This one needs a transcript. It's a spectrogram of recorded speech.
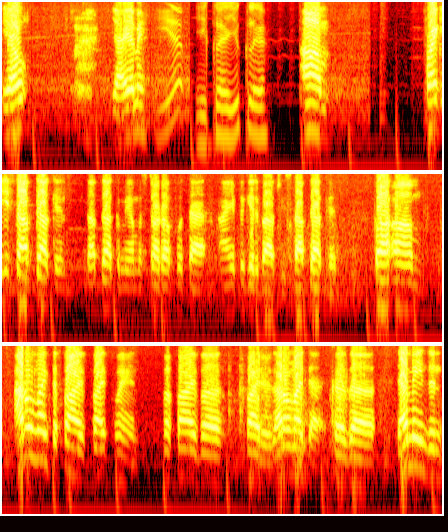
Yo, y'all hear me? Yep. You clear? You clear? Um, Frankie, stop ducking. Stop ducking me. I'm gonna start off with that. I ain't forget about you. Stop ducking. But um, I don't like the five fight plan for five uh, fighters. I don't like that because uh, that means in,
